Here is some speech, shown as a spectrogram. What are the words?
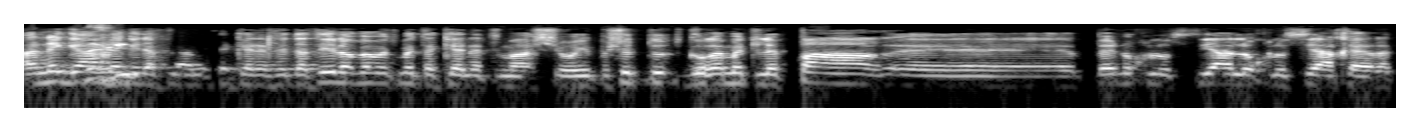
אני גם נגיד- אפליה מתקנת, לדעתי היא לא באמת מתקנת משהו, היא פשוט גורמת לפער אה, בין אוכלוסייה לאוכלוסייה אחרת.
